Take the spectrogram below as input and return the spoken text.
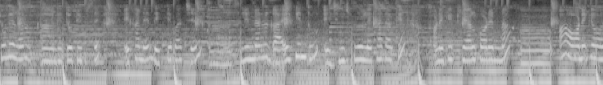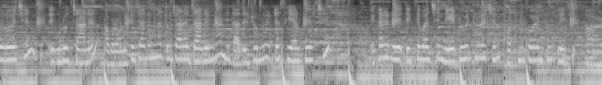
চলে এলাম দ্বিতীয় টিপসে। এখানে দেখতে পাচ্ছেন সিলিন্ডারের গায়ে কিন্তু এই জিনিসগুলো লেখা থাকে। অনেকে খেয়াল করেন না। অনেকে রয়েছেন, এগুলো জানেন, আবার অনেকে জানেন না। তো যারা জানেন না, আমি তাদের জন্য এটা শেয়ার করছি। এখানে দেখতে পাচ্ছেন নেট ওয়েট রয়েছেন ফর্টিন পয়েন্ট টু কেজি আর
